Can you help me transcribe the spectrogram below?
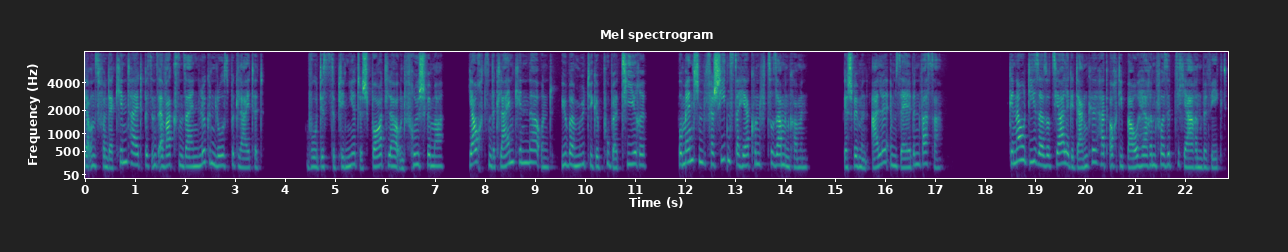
der uns von der Kindheit bis ins Erwachsensein lückenlos begleitet, wo disziplinierte Sportler und Frühschwimmer, jauchzende Kleinkinder und übermütige Pubertiere, wo Menschen verschiedenster Herkunft zusammenkommen. Wir schwimmen alle im selben Wasser. Genau dieser soziale Gedanke hat auch die Bauherren vor 70 Jahren bewegt.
